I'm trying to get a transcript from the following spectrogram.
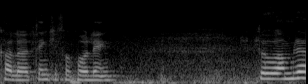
caller. Thank you for calling. তো আমরা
